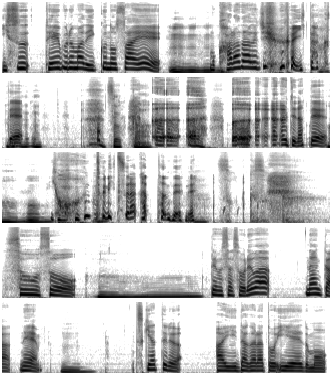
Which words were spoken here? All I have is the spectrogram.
椅子テーブルまで行くのさえ、うんうんうん。もう体中が痛くて。そっか。うってなってうんうん。いや本当に辛かったんだよね。そっかそっか。そうそう。でもさそれはなんかねうん付き合ってる間柄といえども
